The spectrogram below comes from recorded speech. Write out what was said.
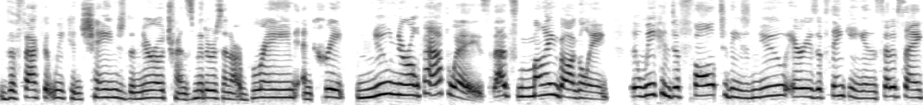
the fact that we can change the neurotransmitters in our brain and create new neural pathways. That's mind boggling that we can default to these new areas of thinking. And instead of saying,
